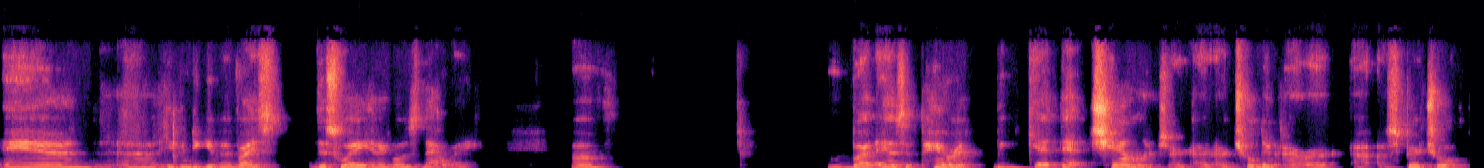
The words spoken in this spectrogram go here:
and uh, even you give advice this way and it goes that way. Um, but as a parent, we get that challenge. Our, our, our children are a, a spiritual,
